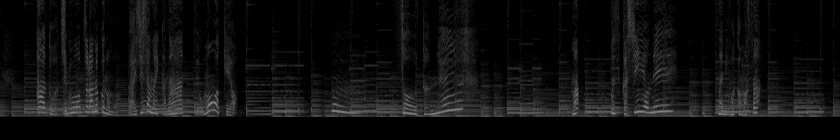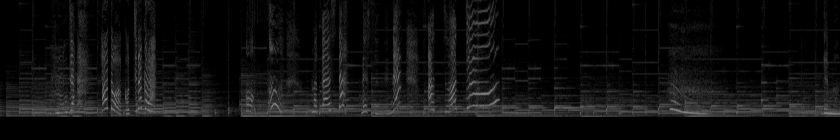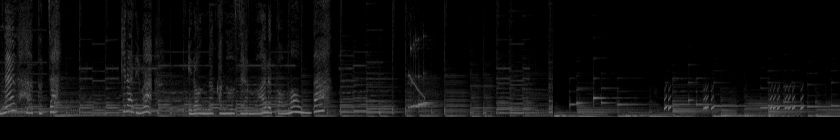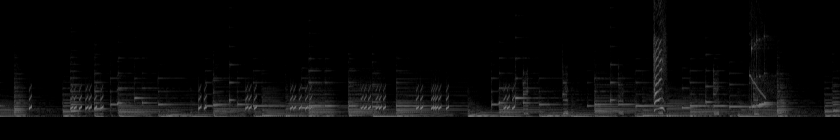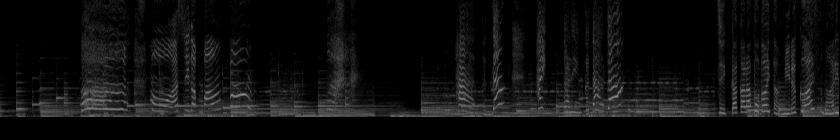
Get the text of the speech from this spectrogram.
ハートは自分を貫くのも大事じゃないかなって思うわけよ。そうだね。ま難しいよね。何事もさ。じゃハートはこっちだから。あうん。また明日レッスンでね。あっつあっつふんでもねハートちゃん。キラリはいろんな可能性もあると思うんだ。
